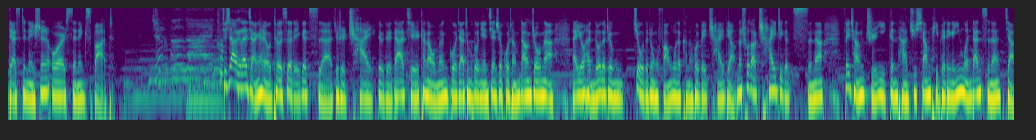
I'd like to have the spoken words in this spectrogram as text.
destination or scenic spot。接下来给大家讲一个很有特色的一个词啊，就是拆，对不对？大家其实看到我们国家这么多年建设过程当中呢，哎，有很多的这种旧的这种房屋呢可能会被拆掉。那说到拆这个词呢，非常直译跟它去相匹配的一个英文单词呢叫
